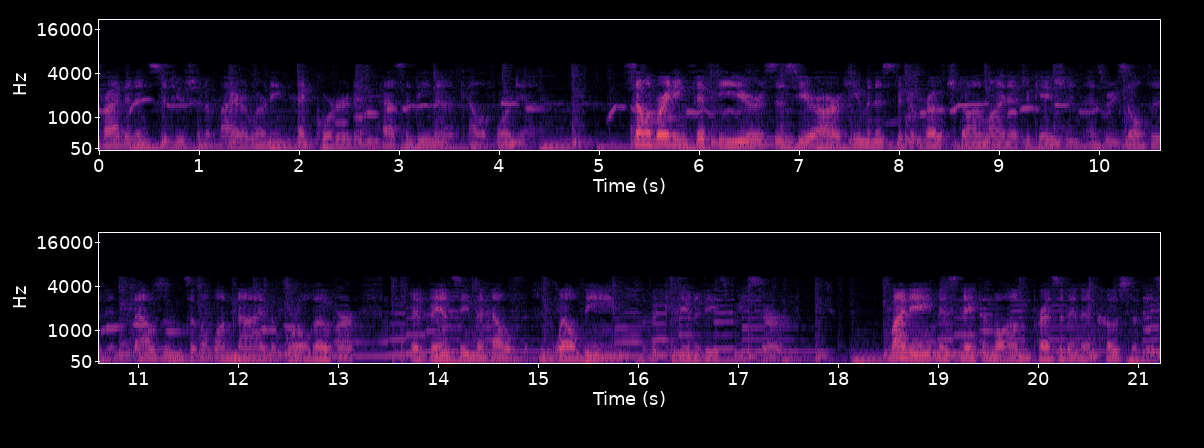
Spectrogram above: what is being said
private institution of higher learning headquartered in Pasadena, California. Celebrating 50 years this year, our humanistic approach to online education has resulted in thousands of alumni the world over advancing the health and well-being of the communities we serve. My name is Nathan Long, president and host of this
